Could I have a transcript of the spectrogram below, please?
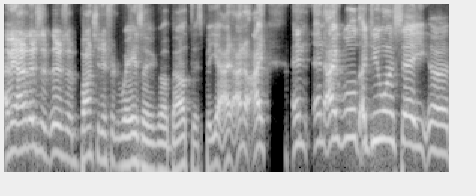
I mean, I know there's a, there's a bunch of different ways I could go about this, but yeah, I, I know I and and I will I do want to say uh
